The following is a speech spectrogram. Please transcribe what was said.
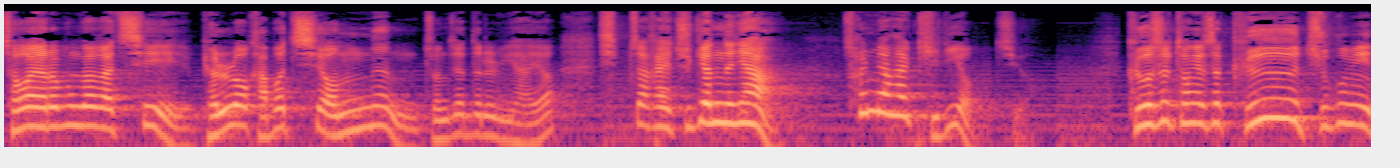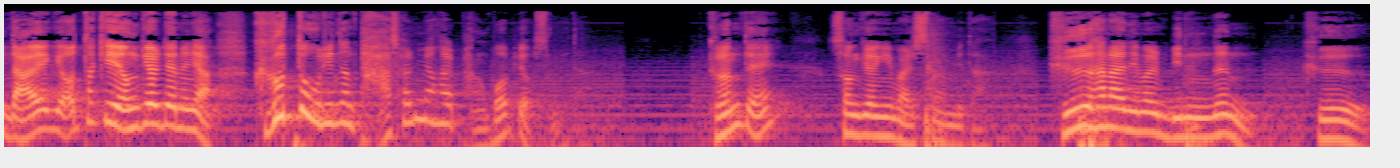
저와 여러분과 같이 별로 값어치 없는 존재들을 위하여 십자가에 죽였느냐 설명할 길이 없지요. 그것을 통해서 그 죽음이 나에게 어떻게 연결되느냐 그것도 우리는 다 설명할 방법이 없습니다. 그런데 성경이 말씀합니다. 그 하나님을 믿는 그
